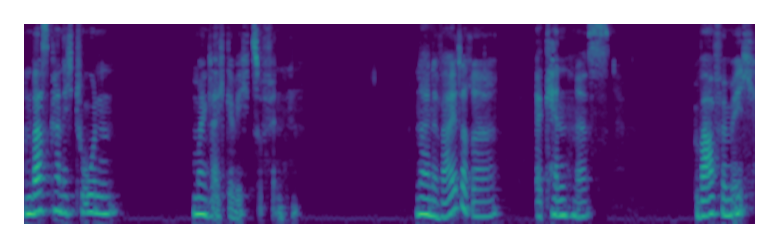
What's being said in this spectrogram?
und was kann ich tun, um ein Gleichgewicht zu finden. Und eine weitere Erkenntnis war für mich,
